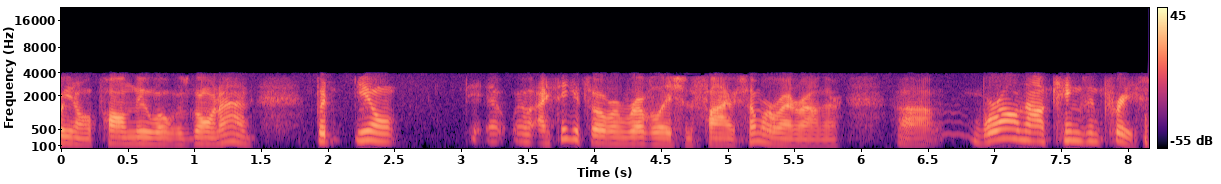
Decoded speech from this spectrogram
you know, Paul knew what was going on, but you know, I think it's over in Revelation five, somewhere right around there. Uh, we're all now kings and priests.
